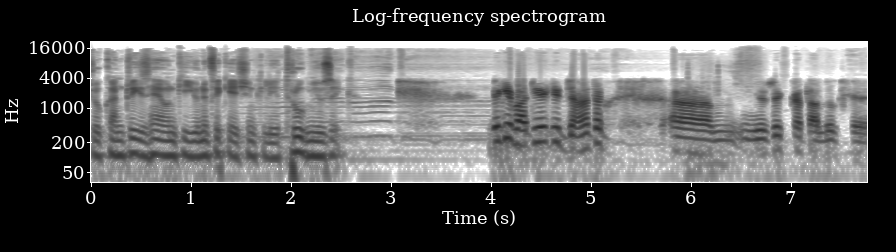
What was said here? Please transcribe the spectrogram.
जो कंट्रीज़ हैं उनकी यूनिफिकेशन के लिए थ्रू म्यूज़िक देखिए, बात यह कि जहाँ तक म्यूज़िक का ताल्लुक है,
